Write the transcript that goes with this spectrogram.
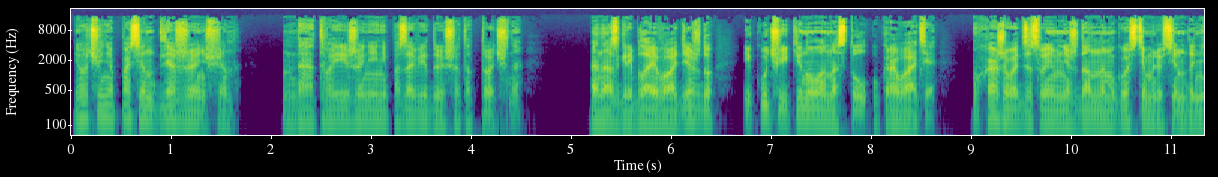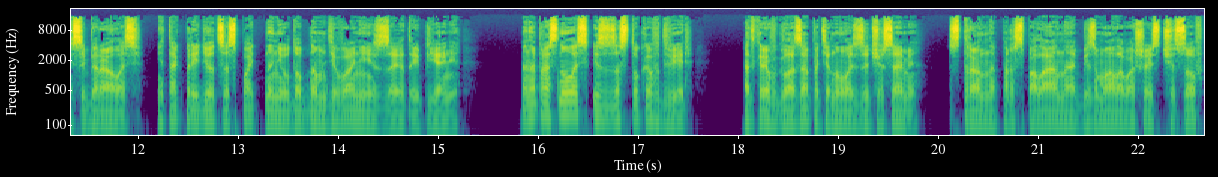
«И очень опасен для женщин. Да, твоей жене не позавидуешь, это точно». Она сгребла его одежду и кучей кинула на стул у кровати. Ухаживать за своим нежданным гостем Люсинда не собиралась, и так придется спать на неудобном диване из-за этой пьяни. Она проснулась из-за стука в дверь. Открыв глаза, потянулась за часами. Странно, проспала она без малого шесть часов,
